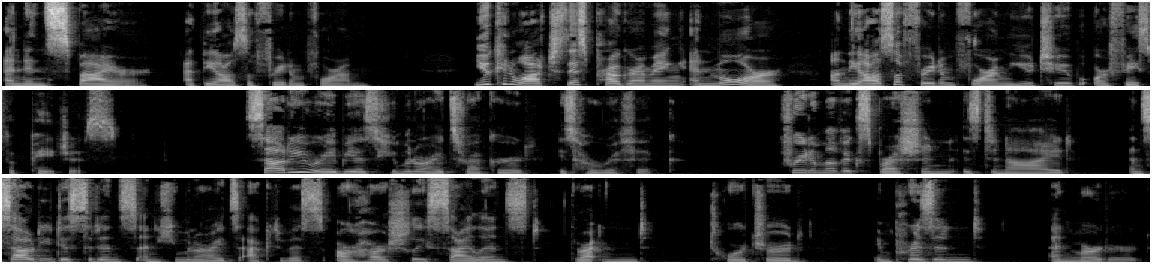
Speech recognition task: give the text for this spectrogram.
and inspire at the Oslo Freedom Forum. You can watch this programming and more on the Oslo Freedom Forum YouTube or Facebook pages. Saudi Arabia's human rights record is horrific. Freedom of expression is denied, and Saudi dissidents and human rights activists are harshly silenced, threatened, tortured, imprisoned, and murdered.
